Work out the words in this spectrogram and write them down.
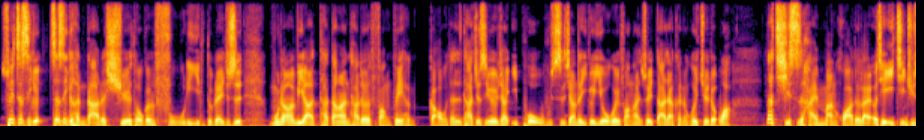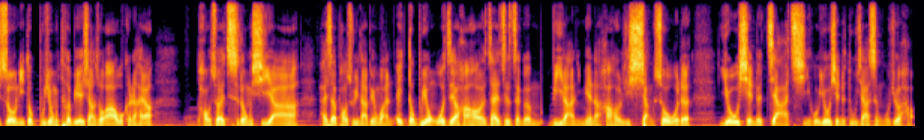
所以这是一个，这是一个很大的噱头跟福利，对不对？就是牡丹湾 villa，它当然它的房费很高，但是它就是因为有这样一破五十这样的一个优惠方案，所以大家可能会觉得哇，那其实还蛮划得来，而且一进去之后，你都不用特别想说啊，我可能还要跑出来吃东西啊，还是要跑出去哪边玩？哎，都不用，我只要好好的在这整个 villa 里面呢，好好的去享受我的悠闲的假期或悠闲的度假生活就好了。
